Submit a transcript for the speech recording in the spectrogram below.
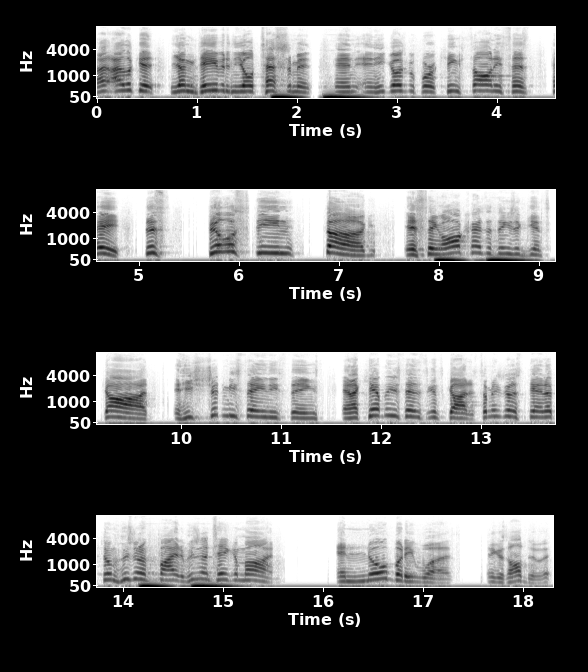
I, I look at young David in the Old Testament, and, and he goes before King Saul and he says, Hey, this Philistine thug is saying all kinds of things against God, and he shouldn't be saying these things. And I can't believe he's saying this against God. If somebody's going to stand up to him, who's going to fight him? Who's going to take him on? And nobody was. And he goes, I'll do it.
